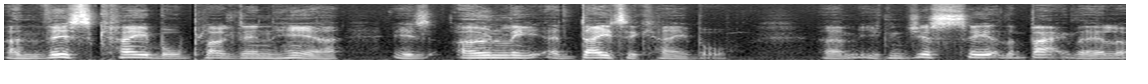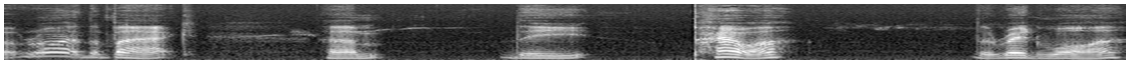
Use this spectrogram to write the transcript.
and this cable plugged in here is only a data cable. Um, you can just see at the back there, look, right at the back, um, the power, the red wire,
